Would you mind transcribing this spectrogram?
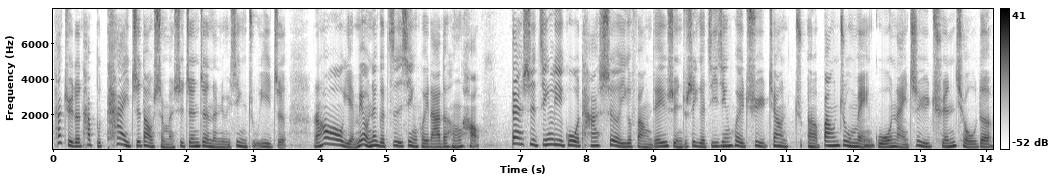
他觉得他不太知道什么是真正的女性主义者，然后也没有那个自信回答得很好。但是经历过他设一个 foundation，就是一个基金会，去这样呃帮助美国乃至于全球的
